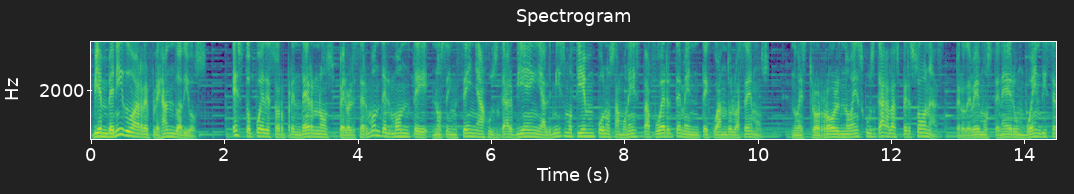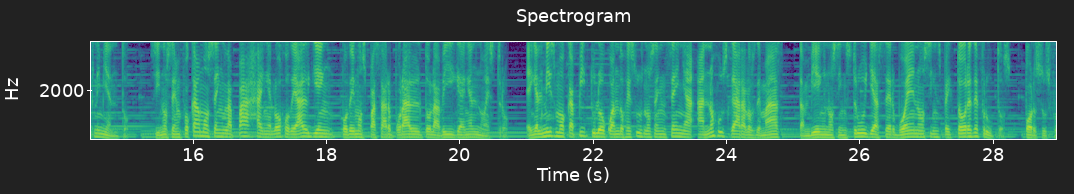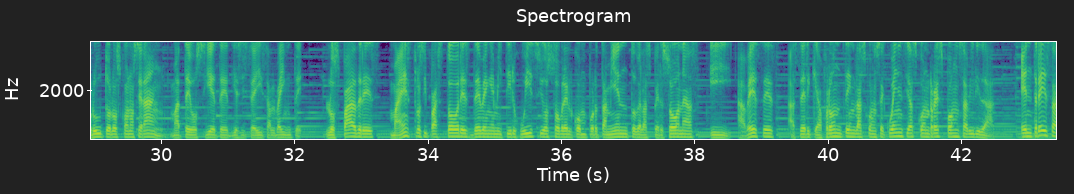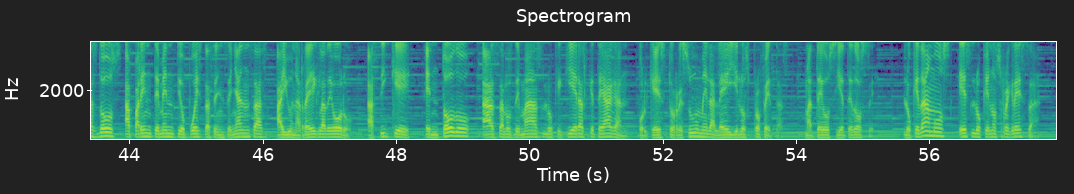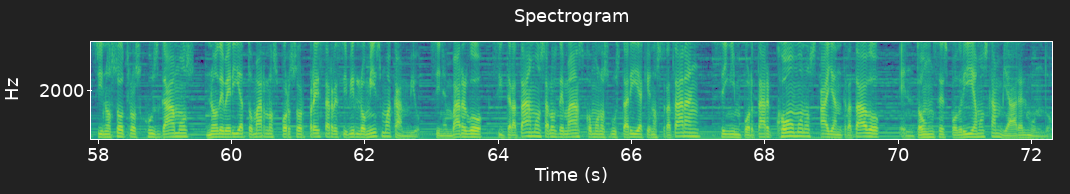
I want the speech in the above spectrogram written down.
Bienvenido a Reflejando a Dios. Esto puede sorprendernos, pero el Sermón del Monte nos enseña a juzgar bien y al mismo tiempo nos amonesta fuertemente cuando lo hacemos. Nuestro rol no es juzgar a las personas, pero debemos tener un buen discernimiento. Si nos enfocamos en la paja en el ojo de alguien, podemos pasar por alto la viga en el nuestro. En el mismo capítulo, cuando Jesús nos enseña a no juzgar a los demás, también nos instruye a ser buenos inspectores de frutos. Por sus frutos los conocerán. Mateo 7, 16 al 20. Los padres, maestros y pastores deben emitir juicios sobre el comportamiento de las personas y, a veces, hacer que afronten las consecuencias con responsabilidad. Entre esas dos aparentemente opuestas enseñanzas hay una regla de oro. Así que, en todo, haz a los demás lo que quieras que te hagan, porque esto resume la ley y los profetas. Mateo 7:12. Lo que damos es lo que nos regresa. Si nosotros juzgamos, no debería tomarnos por sorpresa recibir lo mismo a cambio. Sin embargo, si tratamos a los demás como nos gustaría que nos trataran, sin importar cómo nos hayan tratado, entonces podríamos cambiar el mundo.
